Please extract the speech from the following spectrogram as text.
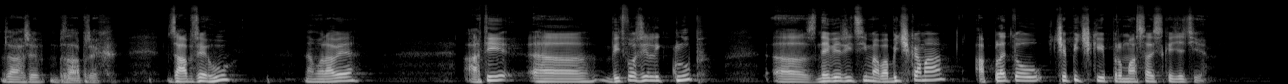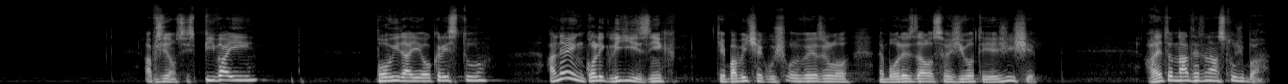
Záhřeb, Zábřeh. Zábřehu na Moravě. A ty uh, vytvořili klub uh, s nevěřícíma babičkama a pletou čepičky pro masajské děti. A přitom si zpívají, povídají o Kristu. A nevím, kolik lidí z nich, těch babiček, už uvěřilo nebo odevzdalo své životy Ježíši. Ale je to nádherná služba.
